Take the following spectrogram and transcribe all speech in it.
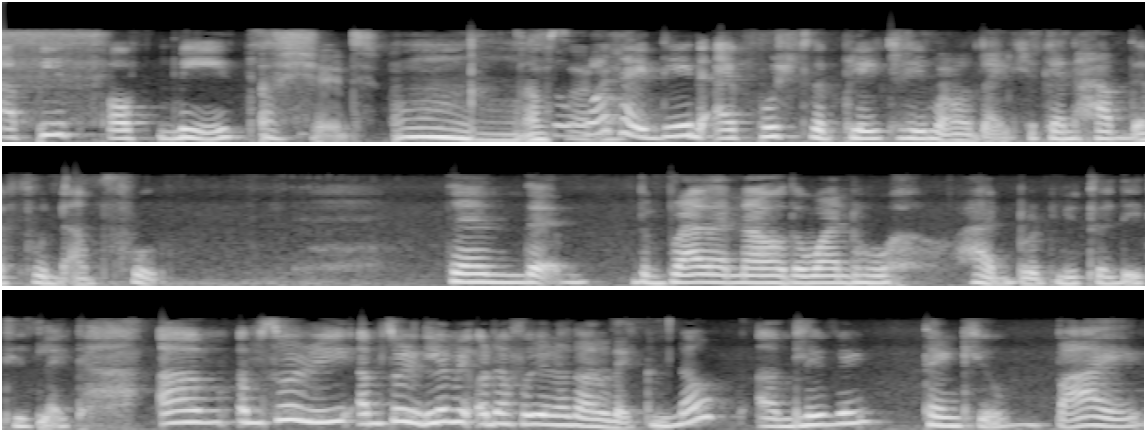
a piece of meat Oh shit. Mm, I'm so sorry. what I did, I pushed the plate to him. I was like, "You can have the food. I'm full." Then the the brother, now the one who had brought me to a date, he's like, "Um, I'm sorry, I'm sorry. Let me order for you another." I was like, "Nope, I'm leaving. Thank you. Bye."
